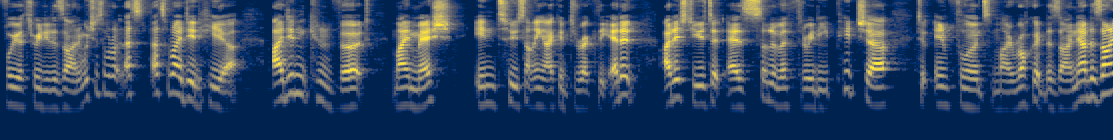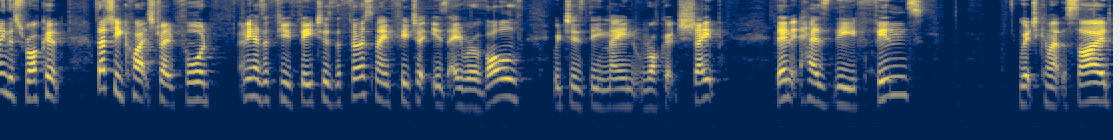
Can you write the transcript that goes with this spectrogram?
for your 3D design, which is what that's that's what I did here. I didn't convert my mesh into something I could directly edit. I just used it as sort of a 3D picture to influence my rocket design. Now designing this rocket is actually quite straightforward. It only has a few features. The first main feature is a revolve, which is the main rocket shape. Then it has the fins, which come out the side.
